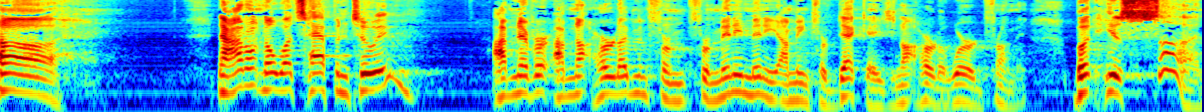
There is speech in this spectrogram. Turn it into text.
Uh, now, I don't know what's happened to him. I've never, I've not heard of him for, for many, many, I mean, for decades, not heard a word from him. But his son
